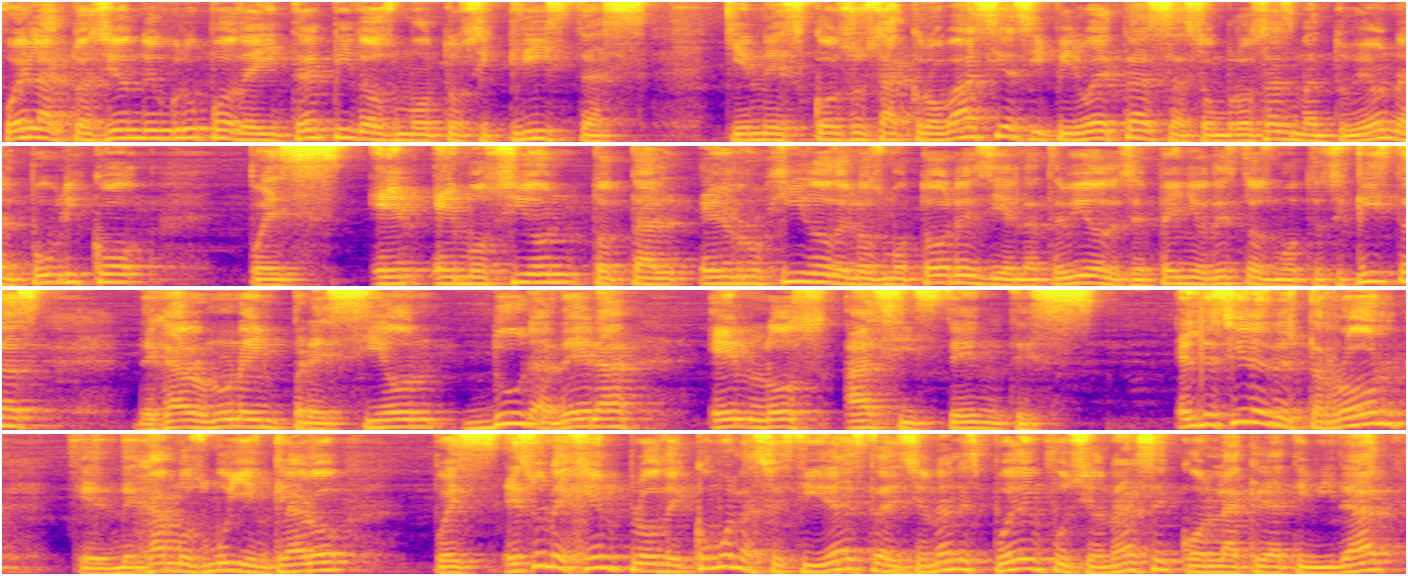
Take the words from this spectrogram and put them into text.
fue la actuación de un grupo de intrépidos motociclistas quienes con sus acrobacias y piruetas asombrosas mantuvieron al público pues en emoción total. El rugido de los motores y el atrevido desempeño de estos motociclistas dejaron una impresión duradera en los asistentes. El desfile del terror, que dejamos muy en claro, pues es un ejemplo de cómo las festividades tradicionales pueden fusionarse con la creatividad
